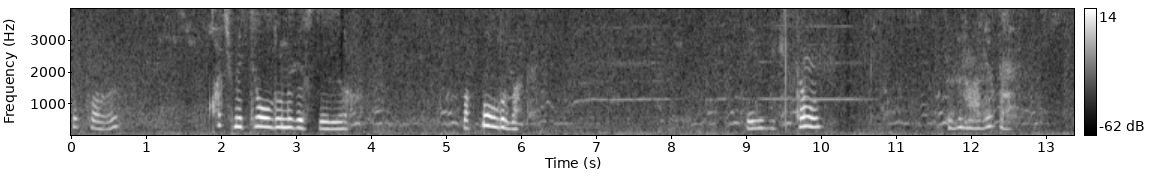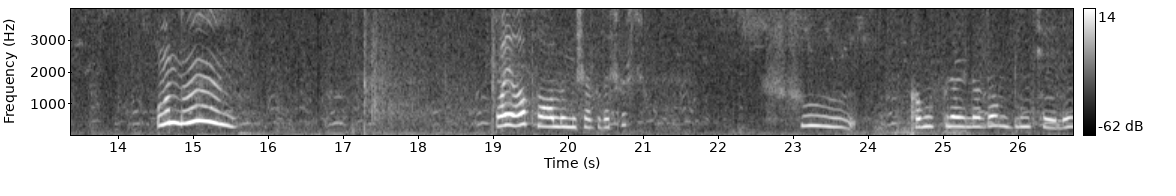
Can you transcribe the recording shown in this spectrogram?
çok pahalı. Kaç metre olduğunu gösteriyor. Bak bu olur bak. 8x tamam. Dürbün alacağız da. Ana. Bayağı pahalıymış arkadaşlar. Şu kamuflajlardan 1000 TL.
